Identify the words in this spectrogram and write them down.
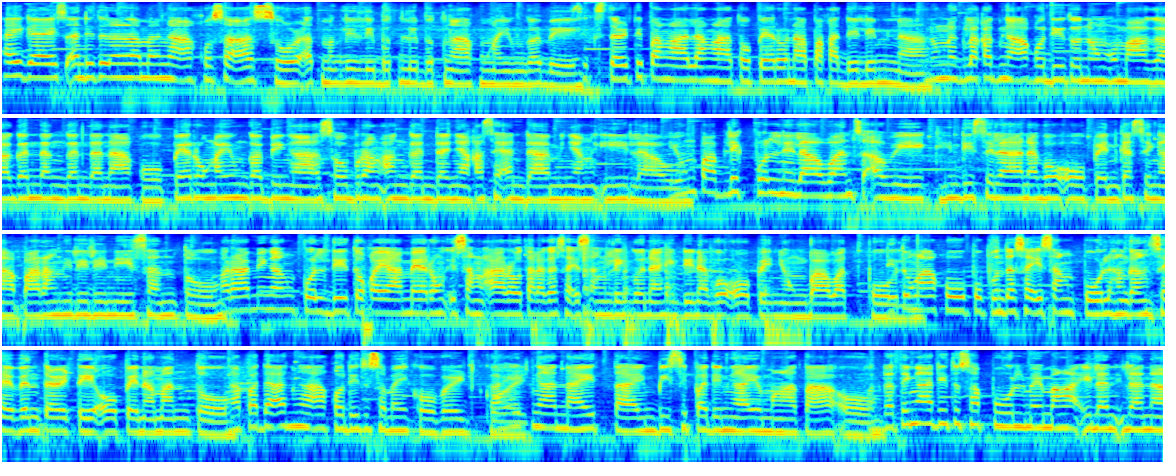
Hi guys, andito na naman nga ako sa Azure at maglilibot-libot nga ako ngayong gabi. 6.30 pa nga lang nga to pero napakadilim na. Nung naglakad nga ako dito nung umaga, gandang-ganda na ako. Pero ngayong gabi nga, sobrang ang ganda niya kasi ang dami niyang ilaw. Yung public pool nila once a week, hindi sila nag-o-open kasi nga parang nililinisan to. Maraming ang pool dito kaya merong isang araw talaga sa isang linggo na hindi nag-o-open yung bawat pool. Dito nga ako pupunta sa isang pool hanggang 7.30 open naman to. Napadaan nga ako dito sa may covered court. Kahit nga night time, busy pa din nga yung mga tao. Pagdating nga dito sa pool, may mga ilan-ilan na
